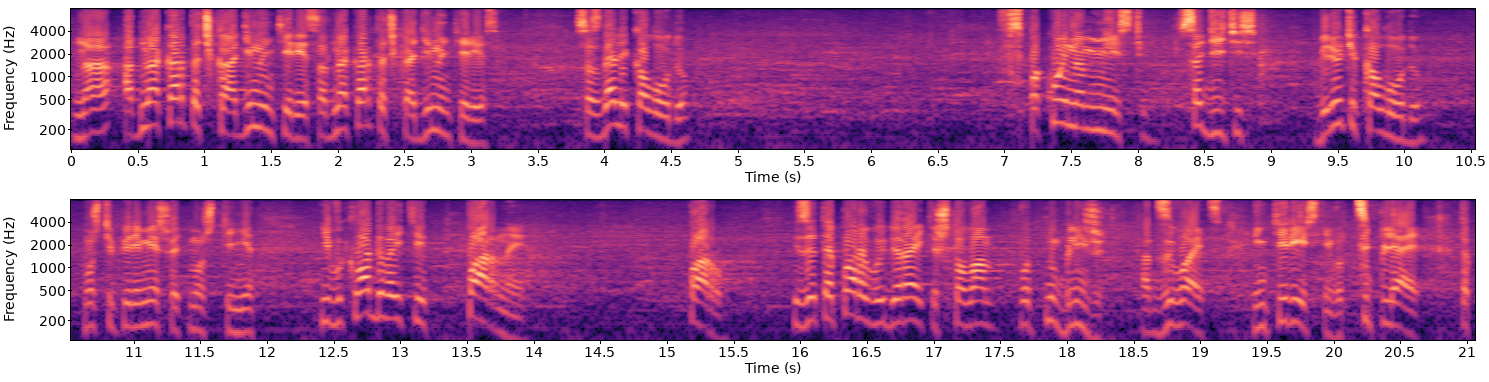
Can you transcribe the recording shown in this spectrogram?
На одна карточка один интерес, одна карточка один интерес. Создали колоду. В спокойном месте садитесь, берете колоду, можете перемешивать, можете нет, и выкладываете парные, пару. Из этой пары выбираете, что вам вот, ну, ближе, отзывается, интереснее, вот, цепляет. Так,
